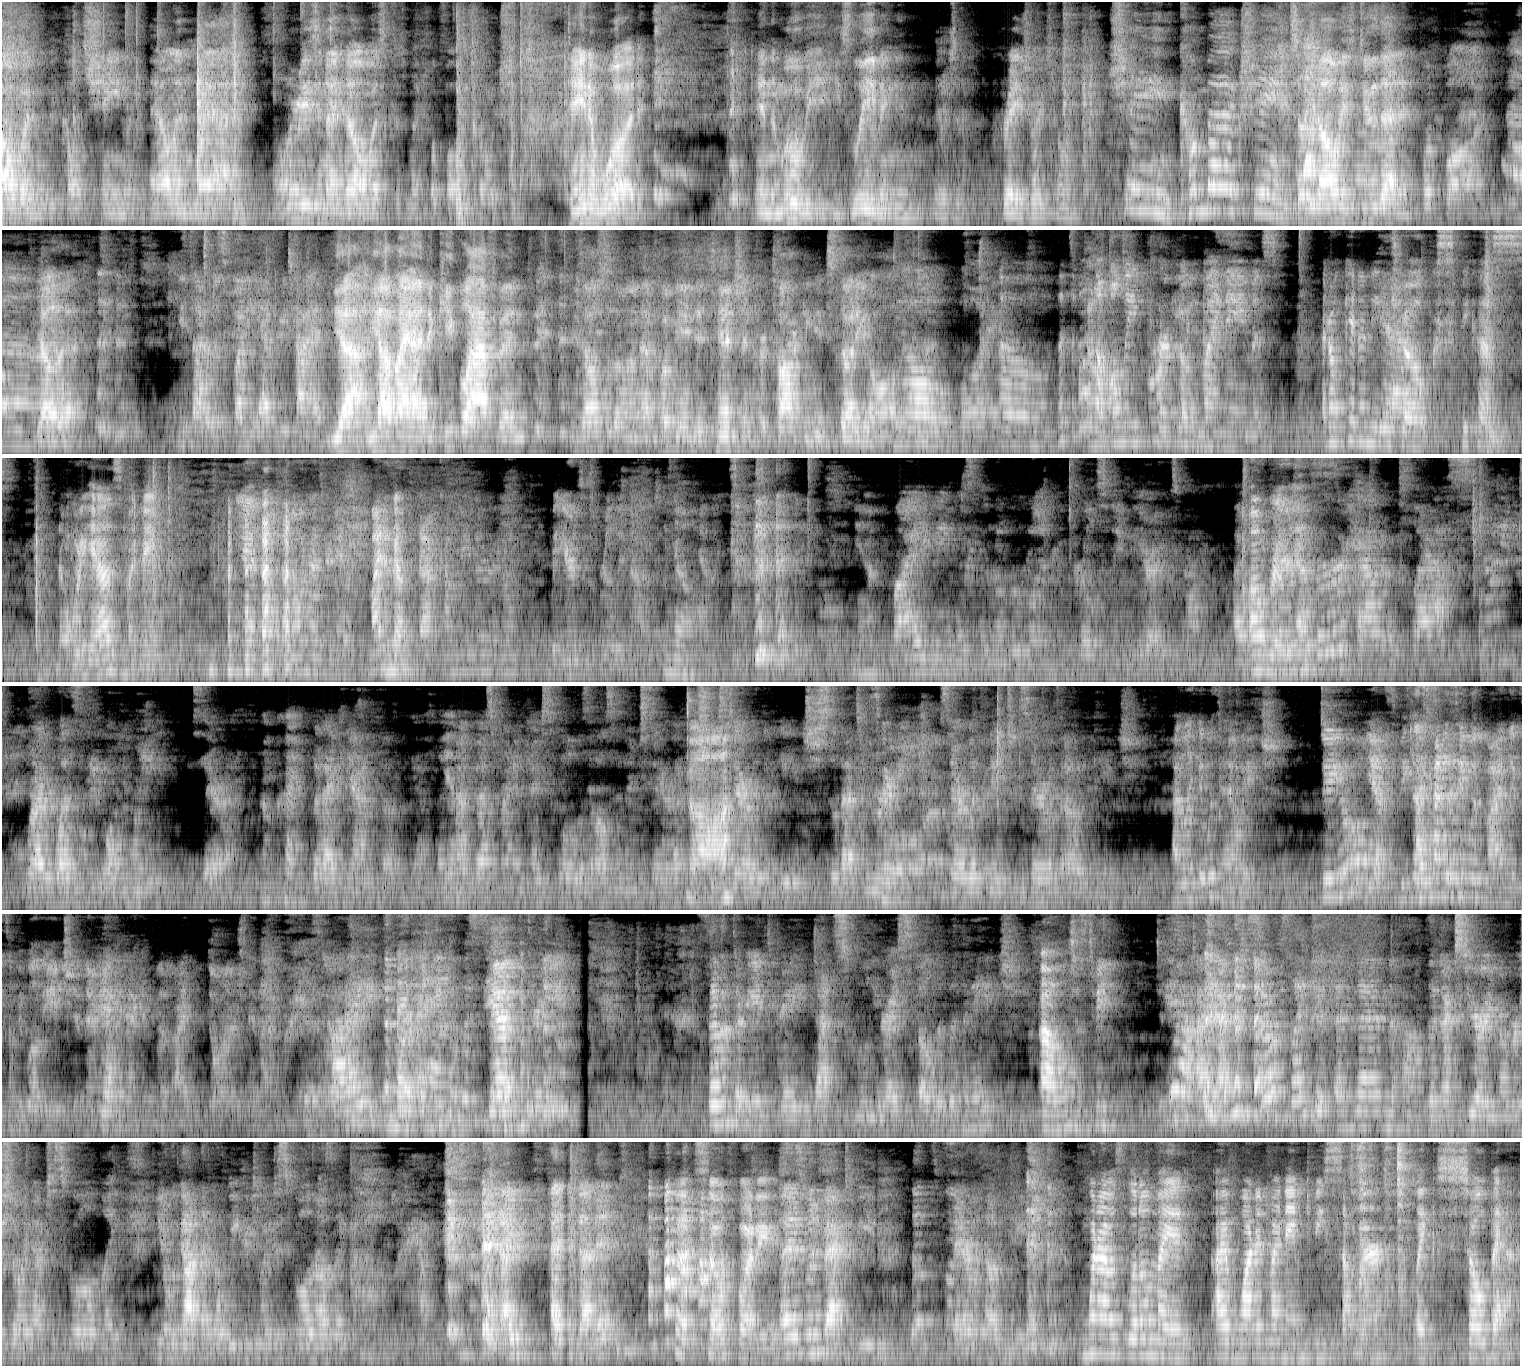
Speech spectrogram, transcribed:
cowboy movie called Shane with Alan Ladd. The only reason I know is because my football coach, Dana Wood, in the movie, he's leaving and there's a phrase where he's going, Shane, come back, Shane. So he'd always do that in football and uh. yell that. You thought it was funny every time? Yeah, yep, I had to keep laughing. He's also the one that put me in detention for talking in study hall all the. Oh, boy. Oh, that's about the only perk of my name is I don't get any Yeah. jokes because nobody has my name. Yeah, no, no one has your name. Mine No. isn't that common either, I don't, but yours is really not. No, Yeah. yeah. My name was the number one girl's name here year I was born. Oh, really? I've never had a class where I was the only Sarah, Okay. that I can Yeah. think of, yeah. Like Yeah. my best friend in high school was also named Sarah. Aw. She's Sarah with an H, so that's we were Sarah. Sarah with an H and Sarah without an H. I like it with no H. Do you? Yes, because I- kind of same with mine, like some people have H in there, Yeah. yeah, but I don't understand that. So- I, Meg I think it was Yeah. seventh grade. Seventh or eighth grade, that school year, I spelled it with an H. Oh, Just to be. Yeah, I, I just always liked it, and then, um, the next year, I remember showing up to school and like, you know, we got like a week or two into school and I was like, oh crap. I hadn't done it, that's so funny. I just went back to being Sarah without an H. When I was little, my I wanted my name to be Summer, like so bad.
